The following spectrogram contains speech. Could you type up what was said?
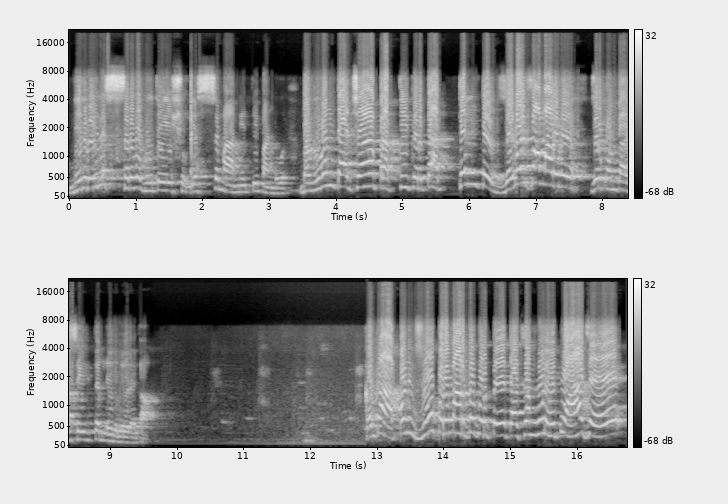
निर्वैर सर्व भूतेषु यस्स मामेती पांडव. भगवंताच्या प्राप्तीकरता अत्यंत जवळचा मार्ग जर कोणता असेल तर निर्वैरता कारण का आपण जो परमार्थ करतोय त्याचा मूळ हेतू हाच आहे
